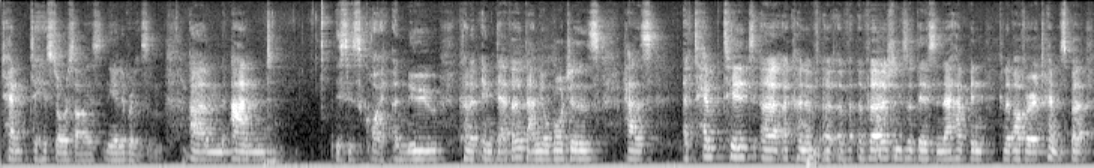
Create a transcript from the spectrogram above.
attempt to historicize neoliberalism, um, and this is quite a new kind of endeavor. Daniel Rodgers has attempted uh, a kind of a, a, a versions of this, and there have been kind of other attempts, but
